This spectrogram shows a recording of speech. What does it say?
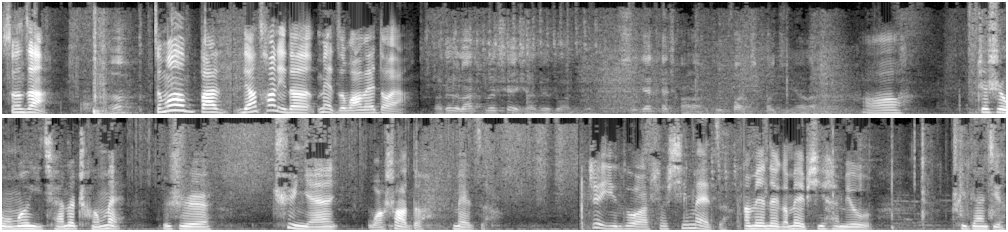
孙子，啊，怎么把粮仓里的麦子往外倒呀？把这个拿出来晒一下再装里边，时间太长了，都放好几年了。哦，这是我们以前的陈麦，就是去年往上的麦子。这一摞是新麦子，上面那个麦皮还没有吹干净。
